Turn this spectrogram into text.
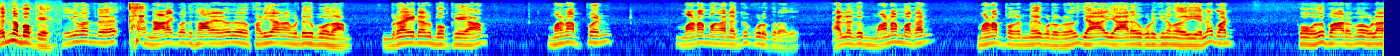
என்ன பொக்கே? இது வந்து நாளைக்கு வந்து காலையில் ஒரு கல்யாணம் வீட்டுக்கு போதாம் பிரைடல் பொக்கேயாம். மணப்பெண் மணமகனுக்கு கொடுக்குறது. அல்லது மணமகன் மணப்பெண்ணு கொடுக்குறது. யார் யாரோ கொடுக்கணும் தெரியல பட் போகுது பாருங்க இவ்வளோ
